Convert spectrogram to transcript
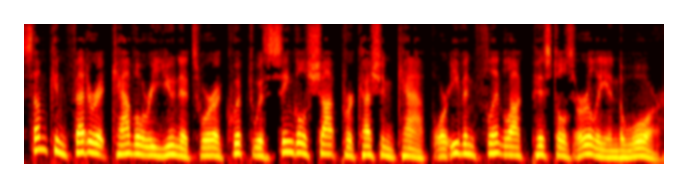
Some Confederate cavalry units were equipped with single-shot percussion cap or even flintlock pistols early in the war.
